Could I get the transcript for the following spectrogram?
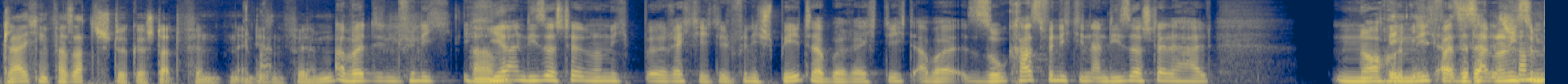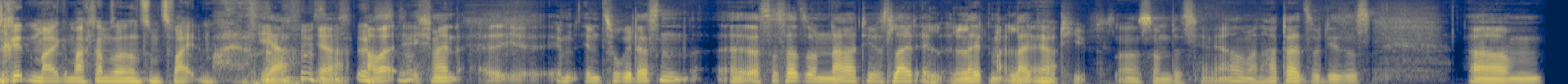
gleichen Versatzstücke stattfinden in diesen Filmen. Aber den finde ich hier Ähm. an dieser Stelle noch nicht berechtigt. Den finde ich später berechtigt. Aber so krass finde ich den an dieser Stelle halt noch Ich- nicht, weil also sie es halt noch nicht zum dritten Mal gemacht haben, sondern zum zweiten Mal. Ja, ja. Aber ich meine, äh, im, im Zuge dessen, äh, das ist halt so ein narratives Leit, Leit, Leitmotiv, so, so ein bisschen, ja. Man hat halt so dieses, ähm,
